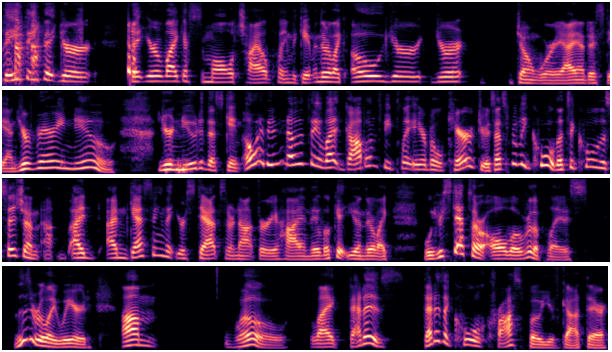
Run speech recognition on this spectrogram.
they think that you're that you're like a small child playing the game, and they're like, "Oh, you're you're." Don't worry, I understand. You're very new. You're new to this game. Oh, I didn't know that they let goblins be playable characters. That's really cool. That's a cool decision. I, I I'm guessing that your stats are not very high, and they look at you and they're like, "Well, your stats are all over the place. This is really weird." Um, whoa, like that is that is a cool crossbow you've got there.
